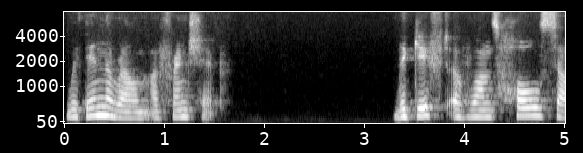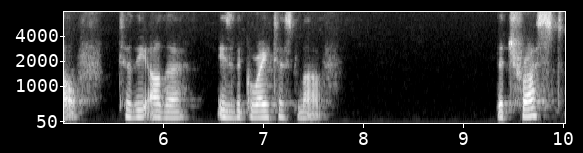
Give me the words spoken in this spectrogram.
within the realm of friendship? The gift of one's whole self to the other is the greatest love. The trust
